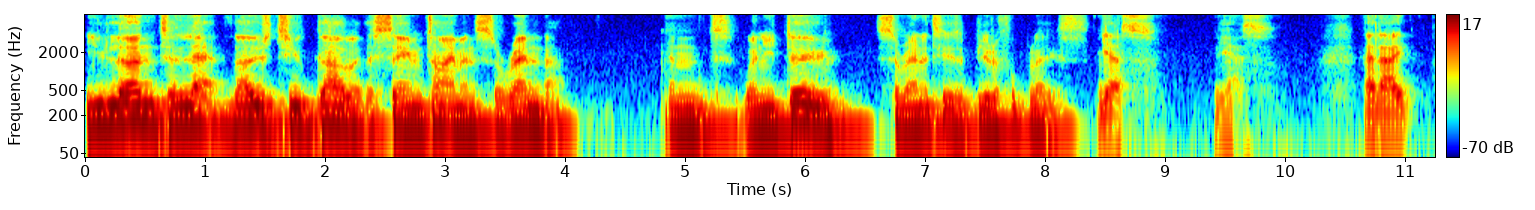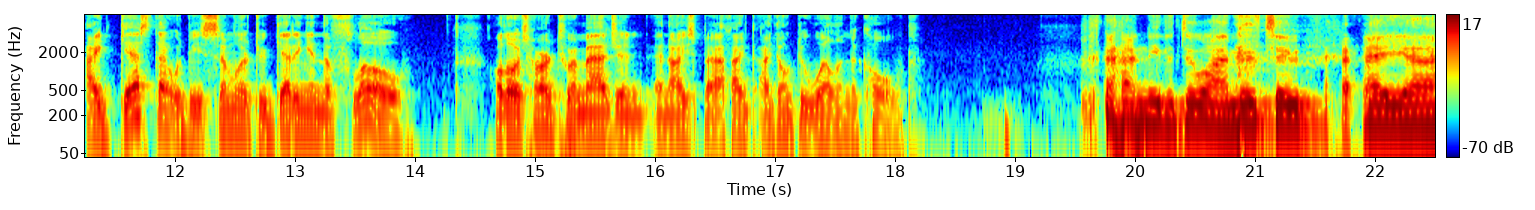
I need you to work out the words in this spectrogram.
you learn to let those two go at the same time and surrender. And when you do, serenity is a beautiful place. Yes. Yes. And I, I guess that would be similar to getting in the flow, although it's hard to imagine an ice bath. I, I don't do well in the cold. Neither do I. I moved to a uh,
